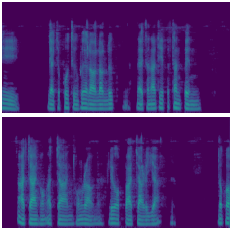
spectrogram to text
ที่อยากจะพูดถึงเพื่อเราเราลึกในฐานะที่ท่านเป็นอาจารย์ของอาจารย์ของเรานะเรียกว่าปาจาริยะนะแล้วก็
